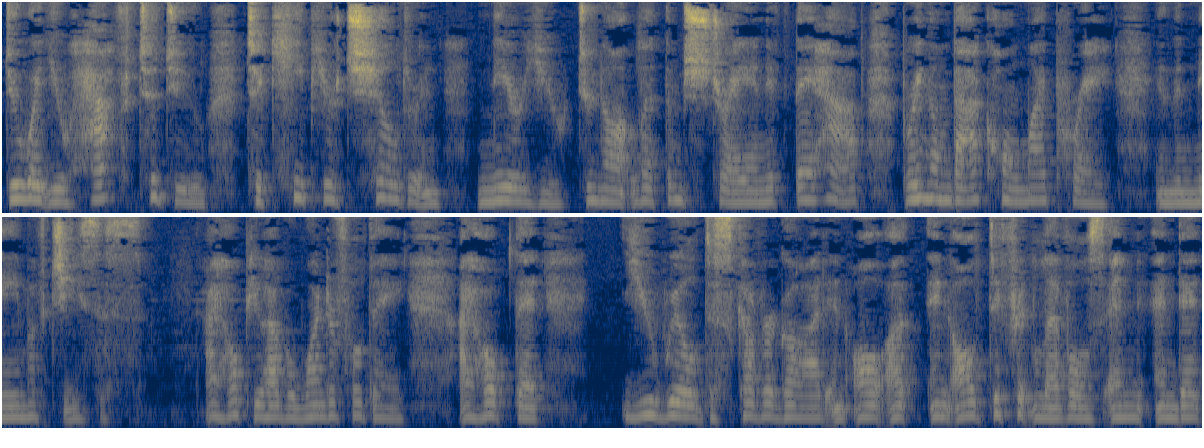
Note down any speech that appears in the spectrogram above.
Do what you have to do to keep your children near you. Do not let them stray. And if they have, bring them back home, I pray, in the name of Jesus. I hope you have a wonderful day. I hope that you will discover God in all uh, in all different levels and and that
